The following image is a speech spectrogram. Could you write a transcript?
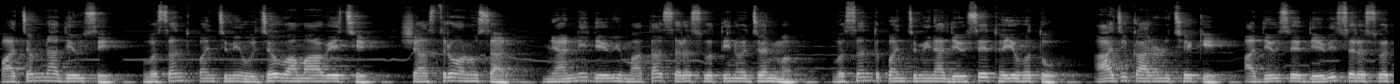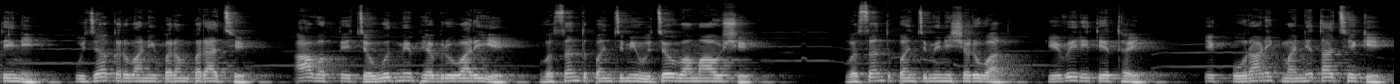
પાંચમના દિવસે વસંત પંચમી ઉજવવામાં આવે છે. શાસ્ત્રો અનુસાર જ્ઞાનની દેવી માતા સરસ્વતીનો જન્મ વસંત પંચમીના દિવસે થયો હતો. આ જ કારણ છે કે આ દિવસે દેવી સરસ્વતીની પૂજા કરવાની પરંપરા છે. આ વખતે ચૌદમી ફેબ્રુઆરીએ વસંત પંચમી ઉજવવામાં આવશે. વસંત પંચમીની શરૂઆત કેવી રીતે થઈ? એક પૌરાણિક માન્યતા છે કે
